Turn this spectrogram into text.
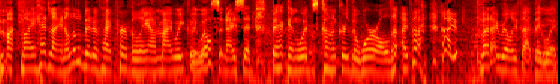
my, my, headline, a little bit of hyperbole on my Weekly Wilson, I said Beck and Woods conquer the world. I thought, I, but I really thought they would.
